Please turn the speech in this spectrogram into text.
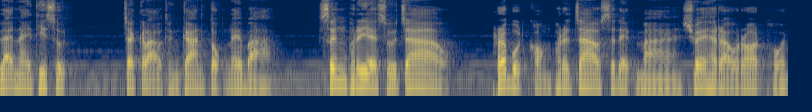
และในที่สุดจะกล่าวถึงการตกในบาป ซึ่งพระเยซูเจ้า พระบุตรของพระเจ้าเสด็จมาช่วยให้เรารอดพ้น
